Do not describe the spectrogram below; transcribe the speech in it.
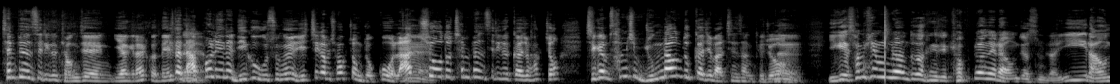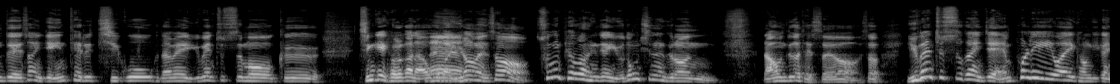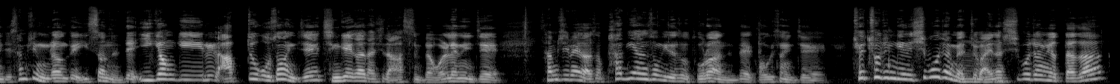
챔피언스리그 경쟁 이야기를 할 건데 일단 네. 나폴리는 리그 우승을 일찌감치 확정줬고 라치오도 챔피언스리그까지 확정. 지금 36라운드까지 마친 상태죠. 네. 이게 30라운드가 굉장히 격변의 라운드였습니다. 이 라운드에서 이제 인테를 지고 그다음에 유벤투스 뭐 그 징계 결과 나오고 네. 막 이러면서 순위표가 굉장히 요동치는 그런 라운드가 됐어요. 그래서 유벤투스가 이제 엠폴리와의 경기가 이제 36라운드에 있었는데 이 경기를 앞두고서 이제 징계가 다시 나왔습니다. 원래는 이제 30에 가서 파기환송이 돼서 돌아왔는데 거기서 이제 최초 징계는 15점이었죠. 음. 마이너스 15점이었다가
